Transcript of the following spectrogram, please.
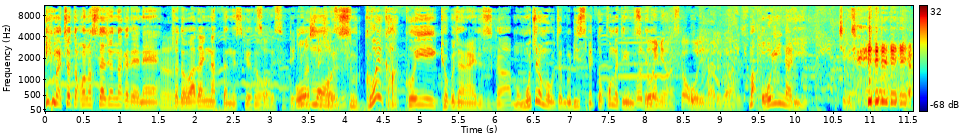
今ちょっとこのスタジオの中でね、うん。ちょっと話題になったんですけどそうですよ。できましたもう一つすっごいかっこいい曲じゃないですか、もうもちろんもうリスペクト込めて言うんですけど。これどういう意味なんですか？ Ordinary Girls まあお稲荷違う違う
